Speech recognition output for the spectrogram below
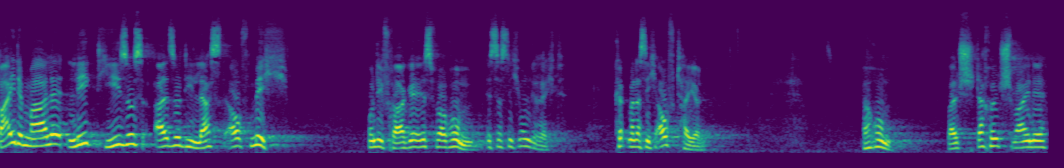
Beide Male legt Jesus also die Last auf mich. Und die Frage ist, warum? Ist das nicht ungerecht? Könnte man das nicht aufteilen? Warum? Weil Stachelschweine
